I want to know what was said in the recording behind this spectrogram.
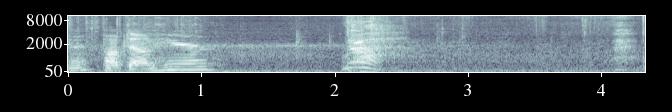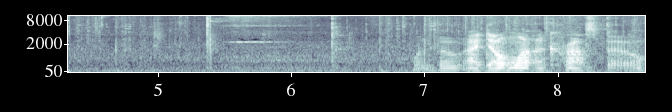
Okay, pop down here. One bow. I don't want a crossbow.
